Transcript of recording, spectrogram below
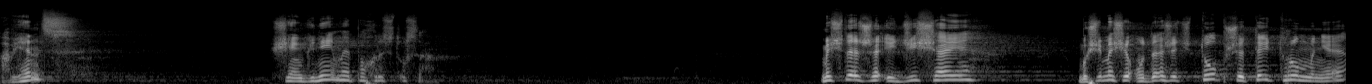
A więc Sięgnijmy po Chrystusa. Myślę, że i dzisiaj musimy się uderzyć tu przy tej trumnie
